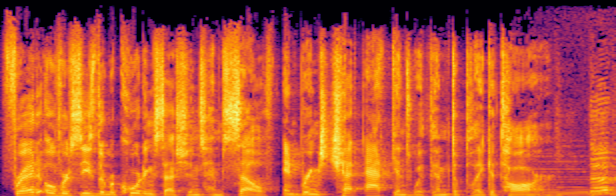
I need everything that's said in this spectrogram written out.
Fred oversees the recording sessions himself and brings Chet Atkins with him to play guitar. The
